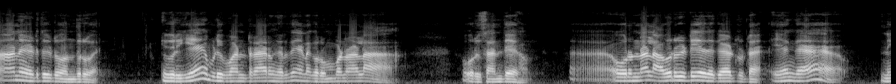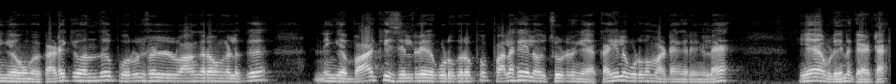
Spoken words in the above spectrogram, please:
நானும் எடுத்துக்கிட்டு வந்துடுவேன் இவர் ஏன் இப்படி பண்ணுறாருங்கிறது எனக்கு ரொம்ப நாளாக ஒரு சந்தேகம். ஒரு நாள் அவர்கிட்டயே இதை கேட்டுவிட்டேன் ஏங்க நீங்கள் உங்கள் கடைக்கு வந்து பொருள்கள் வாங்குறவங்களுக்கு நீங்கள் பாக்கி சில்லறையை கொடுக்குறப்போ பலகையில் வச்சு விட்றீங்க. கையில் கொடுக்க மாட்டேங்கிறீங்களே. ஏன் அப்படின்னு கேட்டேன்.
